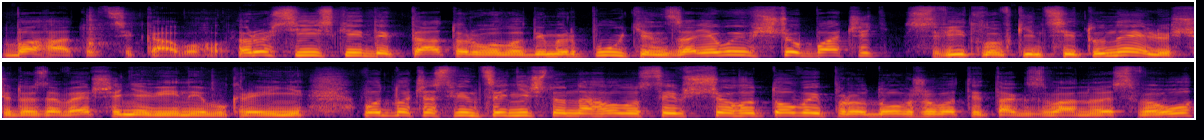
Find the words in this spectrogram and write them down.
багато цікавого. Російський диктатор Володимир Путін заявив, що бачить світло в кінці тунелю щодо завершення війни в Україні. Водночас він цинічно наголосив, що готовий продовжувати так звану СВО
